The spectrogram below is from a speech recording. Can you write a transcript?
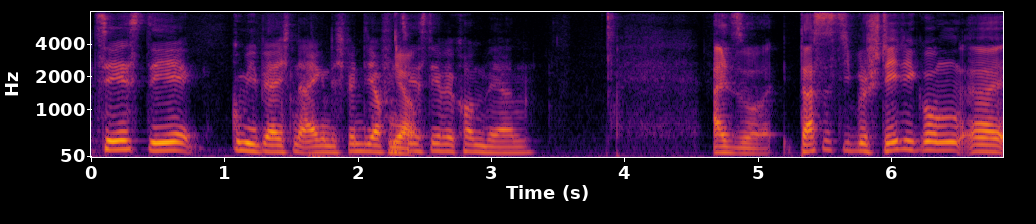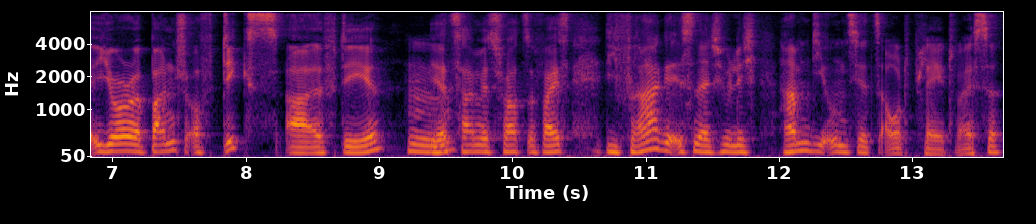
CSD-Gummibärchen eigentlich, wenn die auf dem Ja. CSD willkommen wären. Also, das ist die Bestätigung, äh, you're a bunch of dicks, AfD. Hm. Jetzt haben wir es schwarz auf weiß. Die Frage ist natürlich, haben die uns jetzt outplayed, weißt du?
